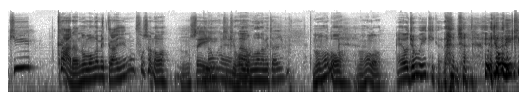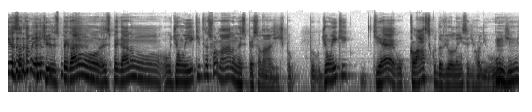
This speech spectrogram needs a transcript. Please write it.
que, cara, no longa-metragem não funcionou. Não sei o que, é, que rolou. Não, no longa-metragem. Não rolou, não rolou. É o John Wick, cara. o John Wick, exatamente. Eles pegaram, eles pegaram o John Wick e transformaram nesse personagem. Tipo, John Wick, que é o clássico da violência de Hollywood, uhum.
